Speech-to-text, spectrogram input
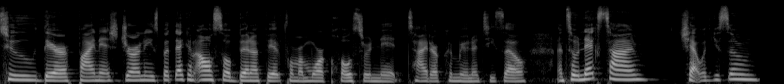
to their finance journeys, but they can also benefit from a more closer knit, tighter community. So until next time, chat with you soon.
